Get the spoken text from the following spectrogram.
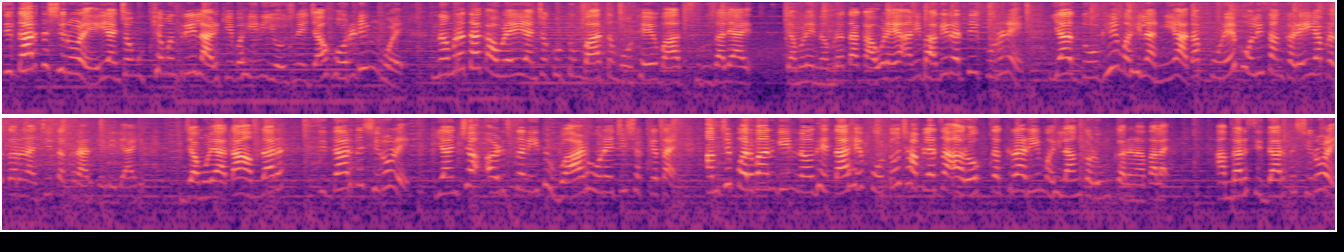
सिद्धार्थ शिरोळे यांच्या मुख्यमंत्री लाडकी बहीण योजनेच्या होर्डिंगमुळे नम्रता कावळे यांच्या कुटुंबात मोठे वाद सुरू झाले आहेत. त्यामुळे नम्रता कावळे आणि भागीरथी कुरणे या दोघी महिलांनी आता पुणे पोलिसांकडे या प्रकरणाची तक्रार केलेली आहे. ज्यामुळे आता आमदार सिद्धार्थ शिरोळे यांच्या अडचणीत वाढ होण्याची शक्यता आहे. आमची परवानगी न घेता हे फोटो छापल्याचा आरोप तक्रारी महिलांकडून करण्यात आलाय. आमदार सिद्धार्थ शिरोळे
